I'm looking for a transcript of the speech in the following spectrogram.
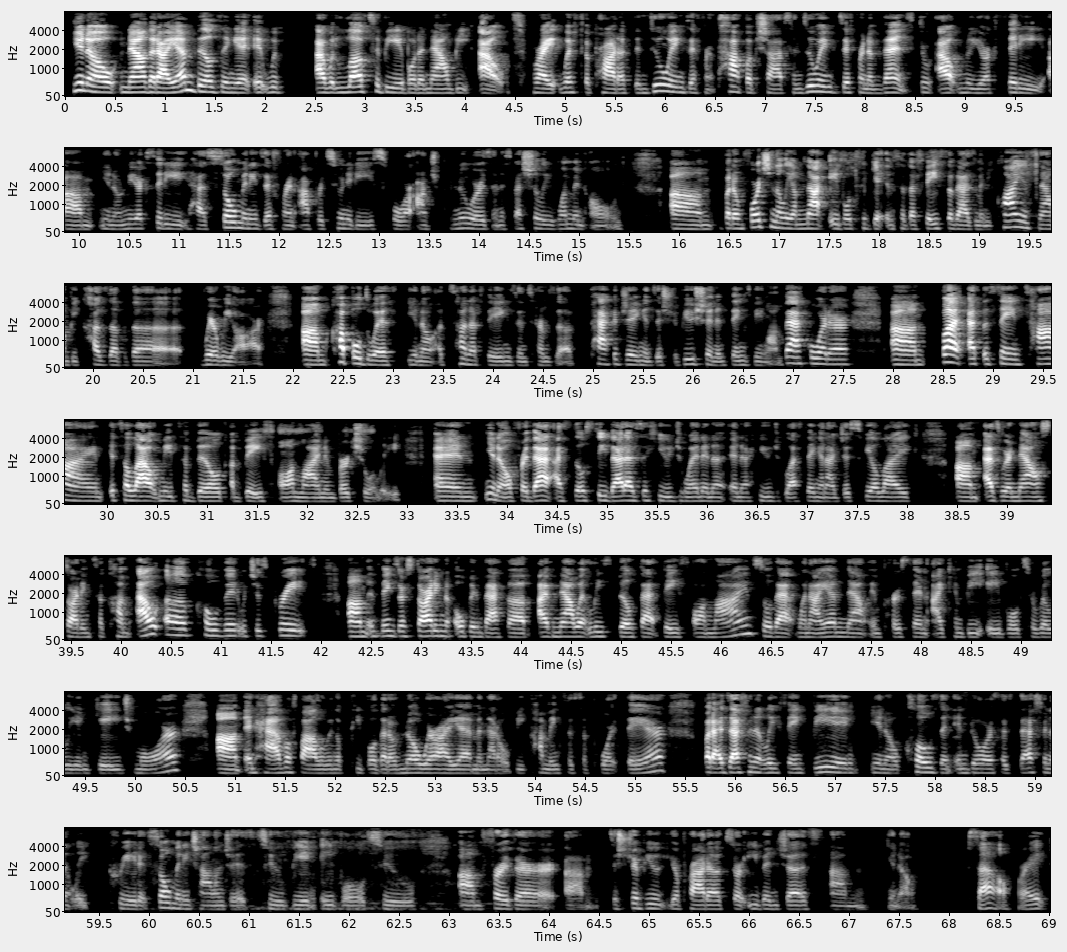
you know, now that I am building it, it would I would love to be able to now be out, right, with the product and doing different pop up shops and doing different events throughout New York City. Um, you know, New York City has so many different opportunities for entrepreneurs and especially women owned. Um, but unfortunately, I'm not able to get into the face of as many clients now because of the where we are, um, coupled with you know a ton of things in terms of packaging and distribution and things being on back order. Um, but at the same time, it's allowed me to build a base online and virtually. And you know, for that, I still see that as a huge win and a, and a huge blessing. And I just feel like um, as we're now starting to come out of COVID, which is great um, and things are starting to open back up, I've now at least built that base online so that when I am now in person, I can be able to really engage more um, and have a following of people that'll know where I am and that'll be coming to support there. But I definitely think being, you know, closed and indoors has definitely created so many challenges to being able to um, further um, distribute your products or even just, um, you know, sell, right?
